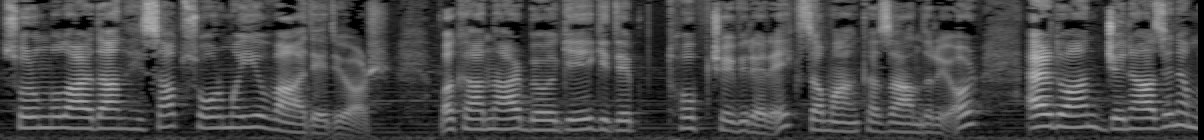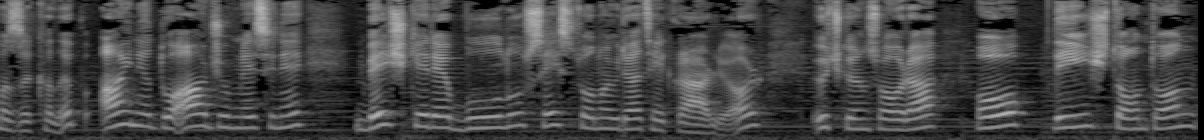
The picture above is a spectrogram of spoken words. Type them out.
sorumlulardan hesap sormayı vaat ediyor. Bakanlar bölgeye gidip top çevirerek zaman kazandırıyor. Erdoğan cenaze namazı kılıp aynı dua cümlesini beş kere buğulu ses tonuyla tekrarlıyor. Üç gün sonra hop değiş tonton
